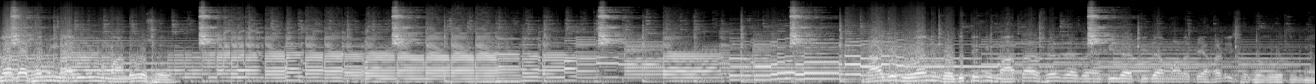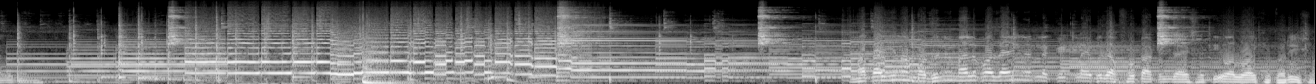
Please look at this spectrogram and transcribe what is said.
હાય બરો હોય ને અમારા કાંઠાની મેલડીનો માંડવો છે. આજે ભુવાની ભગતીની માતા છે સાહેબ બીજા ત્રીજા માળે બેહાડી છે ભગવતી મેલડી માતાજીના મધુની માલ પાસે આવીને એટલે કેટલાય બધા ફોટા ટીંગાય છે દિવાલો આખી ભરી છે.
